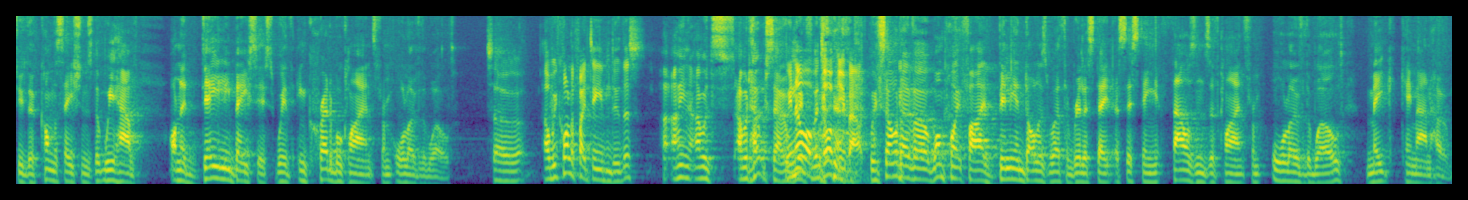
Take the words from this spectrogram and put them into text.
to the conversations that we have on a daily basis with incredible clients from all over the world. So, are we qualified to even do this? I mean, I would, I would hope so. We know what we're talking about. We've sold over $1.5 billion worth of real estate, assisting thousands of clients from all over the world make Cayman home.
